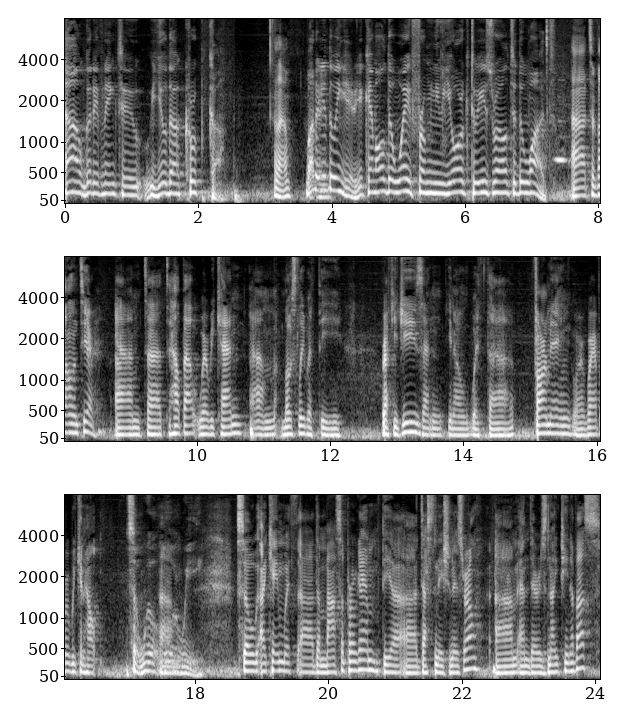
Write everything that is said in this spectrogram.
Now, good evening to Yehuda Krupka. Hello. What are you doing here? You came all the way from New York to Israel to do what? Uh, to volunteer, um, to, to help out where we can, um, mostly with the refugees and, you know, with uh, farming or wherever we can help. So, who, who are we? So I came with uh, the MASA program the uh, Destination Israel, um, and there's 19 of us,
